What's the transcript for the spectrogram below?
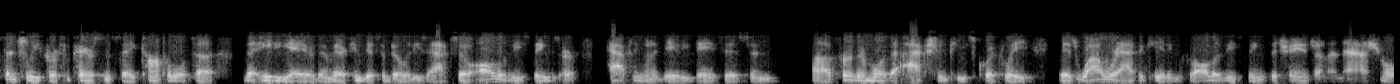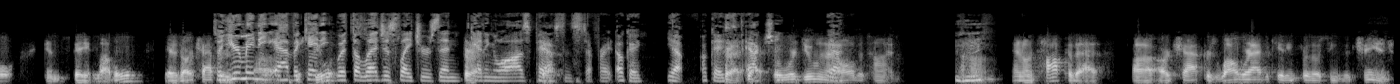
essentially, for comparison's sake, comparable to the ADA or the American Disabilities Act. So all of these things are happening on a daily basis. And uh, furthermore, the action piece quickly is while we're advocating for all of these things to change on a national and state level, is our chapter. So you're meaning uh, advocating with the legislatures and Correct. getting laws passed and stuff, right? Okay. Yeah. Okay. Correct. So. Yeah. so we're doing that yeah. all the time. Mm-hmm. Um, and on top of that, uh, our chapters, while we're advocating for those things to change,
